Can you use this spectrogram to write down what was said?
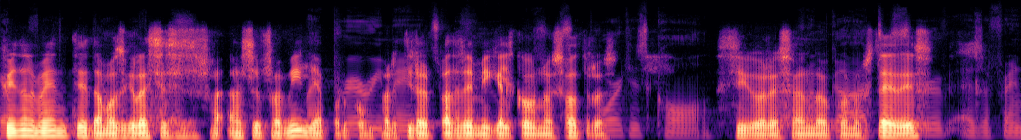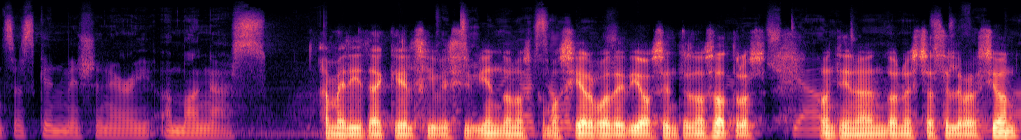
Finalmente, damos gracias a su familia por compartir al Padre Miguel con nosotros. Sigo rezando con ustedes a medida que Él sigue sirviéndonos como siervo de Dios entre nosotros. Continuando nuestra celebración,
